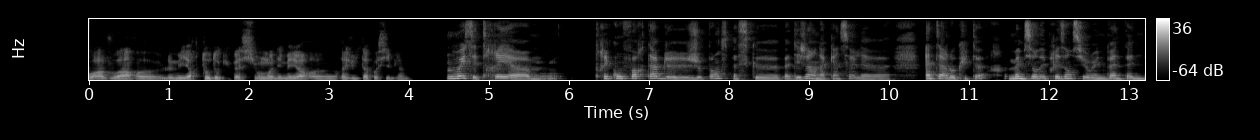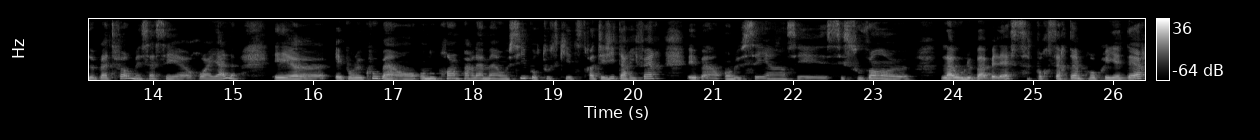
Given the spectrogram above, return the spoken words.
pour avoir le meilleur taux d'occupation et les meilleurs résultats possibles. Oui, c'est très, très confortable, je pense, parce que bah, déjà, on n'a qu'un seul euh, interlocuteur, même si on est présent sur une vingtaine de plateformes, et ça, c'est euh, royal. Et, euh, et, pour le coup, ben, on, nous prend par la main aussi pour tout ce qui est de stratégie tarifaire. Et ben, on le sait, hein, c'est souvent là où le bas blesse pour certains propriétaires.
